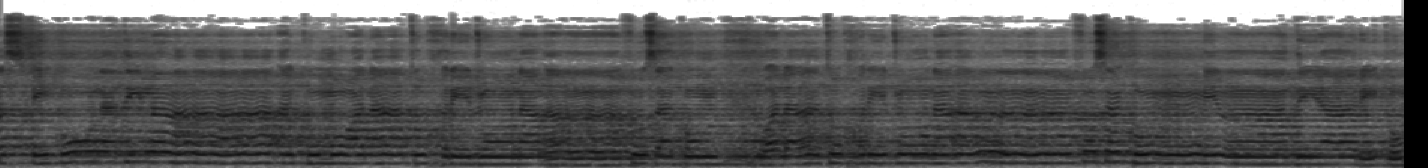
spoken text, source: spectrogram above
تسفكون دماءكم ولا تخرجون أنفسكم ولا تخرجون أنفسكم من دياركم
